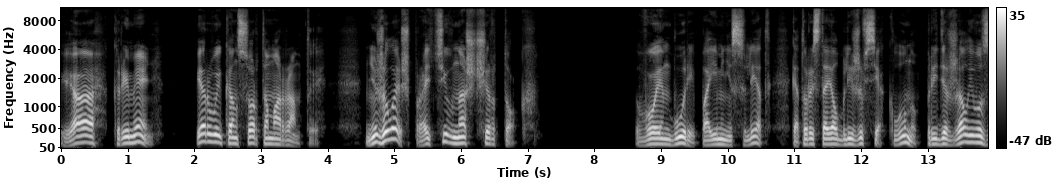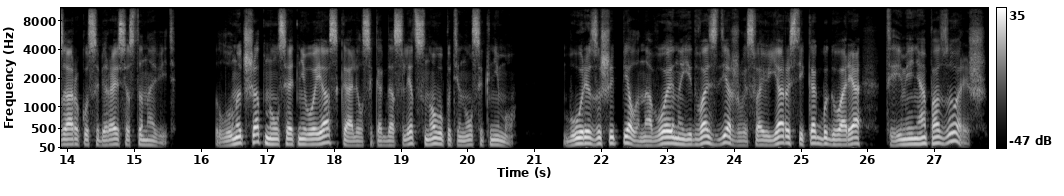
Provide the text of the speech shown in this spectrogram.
«Я Кремень, первый консорт Амаранты. Не желаешь пройти в наш чертог?» Воин бури по имени След, который стоял ближе всех к Луну, придержал его за руку, собираясь остановить. Лун отшатнулся от него и оскалился, когда след снова потянулся к нему. Буря зашипела на воина, едва сдерживая свою ярость и как бы говоря «Ты меня позоришь».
